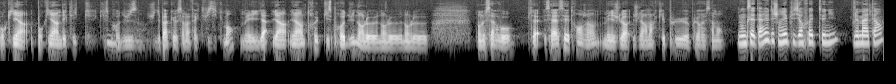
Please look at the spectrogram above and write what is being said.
pour qu'il y, ait un déclic qui se mm. produise. Je ne dis pas que ça m'affecte physiquement, mais il y, a, un truc qui se produit dans le, dans le, dans le, dans le cerveau. C'est assez étrange, hein, mais je l'ai remarqué plus, plus récemment. Donc ça t'arrive de changer plusieurs fois de tenue le matin?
